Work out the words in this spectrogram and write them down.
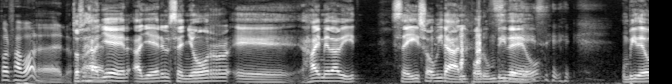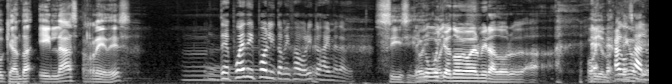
por favor. Bueno, Entonces bueno. ayer, ayer el señor eh, Jaime David se hizo viral por un video, Sí. un video que anda en las redes. Después de Hipólito, mi favorito es Jaime David. Sí, sí. Tengo oye- mucho no veo el mirador. Óyelo A aquí. Gonzalo.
